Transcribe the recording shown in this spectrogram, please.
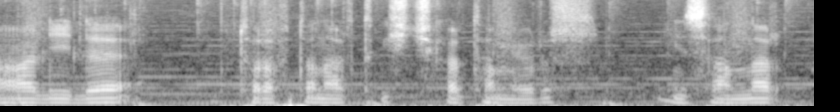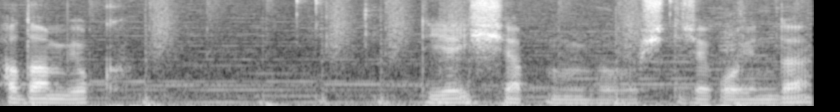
Haliyle bu taraftan artık iş çıkartamıyoruz. İnsanlar adam yok diye iş yapmıyor başlayacak oyunda.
